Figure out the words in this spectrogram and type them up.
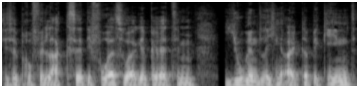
diese Prophylaxe, die Vorsorge bereits im jugendlichen Alter beginnt.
